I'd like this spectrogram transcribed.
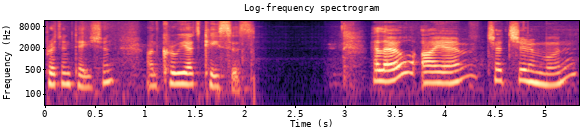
presentation on Korea's cases. Hello, I am Choi Moon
